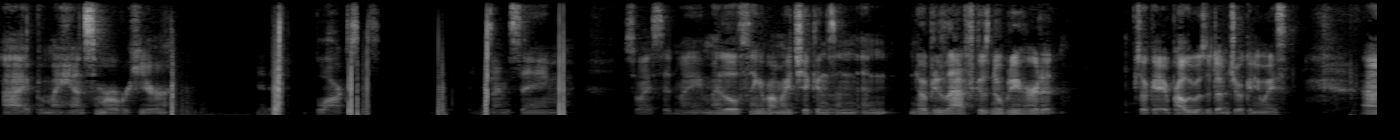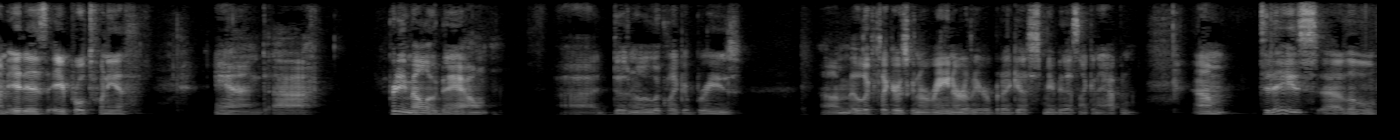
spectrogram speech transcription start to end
I put my hand somewhere over here and it blocks the things I'm saying. So I said my, my little thing about my chickens and, and nobody laughed because nobody heard it. It's okay, it probably was a dumb joke, anyways. Um, it is April 20th and uh, pretty mellow day out. Uh, doesn't really look like a breeze. Um, it looked like it was going to rain earlier, but I guess maybe that's not going to happen. Um, today's uh, little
